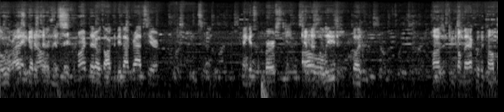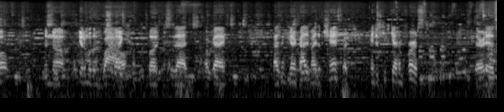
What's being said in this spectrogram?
Oh, Ozzy got a no, 10. It's, It's, it's smart that it was all going to be about grabs here. Ken gets the first. Ken has the lead, but Ozzy can come back with a combo and uh, get him with a Wow. spike. But So that, okay. I think you're going to grab it, might have a chance, but Ken just keeps getting him first. There it is.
